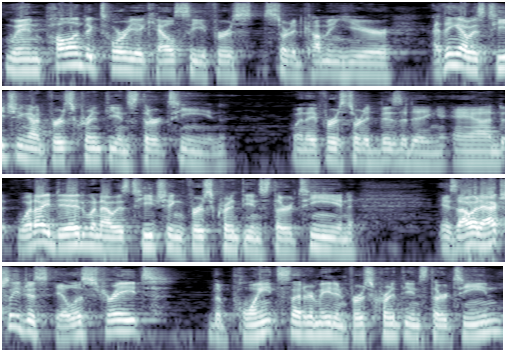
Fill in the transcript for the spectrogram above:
When Paul and Victoria Kelsey first started coming here, I think I was teaching on 1 Corinthians 13 when they first started visiting. And what I did when I was teaching 1 Corinthians 13 is I would actually just illustrate the points that are made in 1 Corinthians 13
